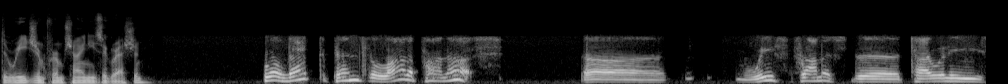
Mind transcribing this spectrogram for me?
the region from Chinese aggression? Well, that depends a lot upon us. Uh, we've promised the Taiwanese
